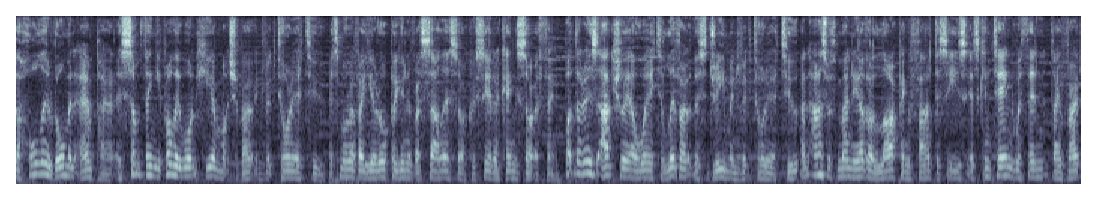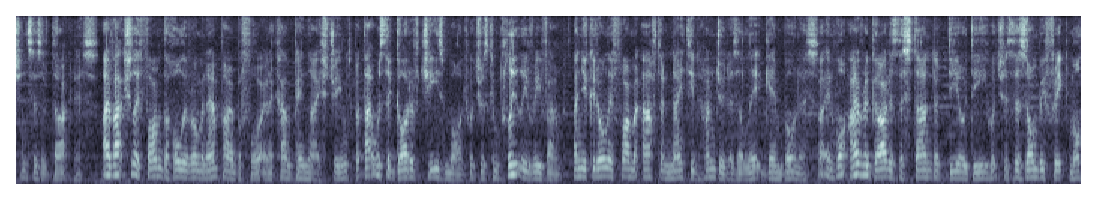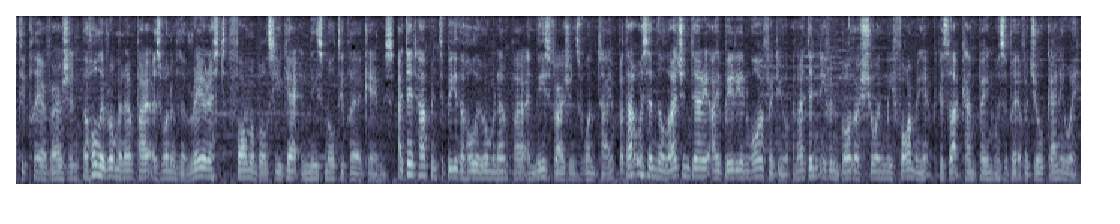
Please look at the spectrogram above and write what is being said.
The Holy Roman Empire is something you probably won't hear much about in Victoria 2. It's more of a Europa Universalis or Crusader King sort of thing. But there is actually a way to live out this dream in Victoria 2, and as with many other LARPing fantasies, it's contained within Divergences of Darkness. I've actually formed the Holy Roman Empire before in a campaign that I streamed, but that was the God of Cheese mod, which was completely revamped, and you could only form it after 1900 as a late game bonus. But in what I regard as the standard DoD, which is the Zombie Freak multiplayer version, the Holy Roman Empire is one of the rarest formables you get in these multiplayer games. I did happen to be the Holy Roman Empire in these versions one time, but that was in the legendary Iberian War video, and I didn't even bother showing me forming it because that campaign was a bit of a joke anyway.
